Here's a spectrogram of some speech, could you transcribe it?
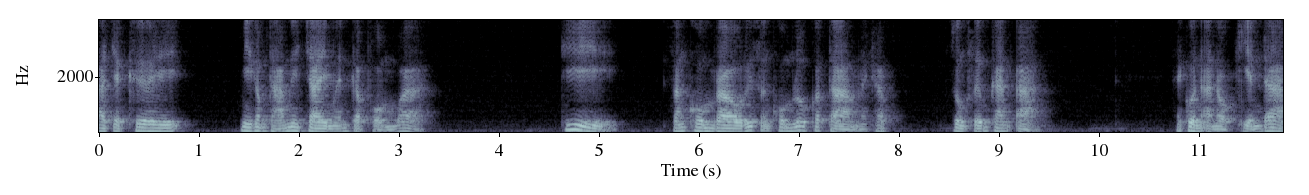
อาจจะเคยมีคำถามในใจเหมือนกับผมว่า ที่ สังคมเราหรือสังคมโลกก็ตามนะครับ ส่งเสริมการอ่าน ให้คนอ่านออกเขียนได้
